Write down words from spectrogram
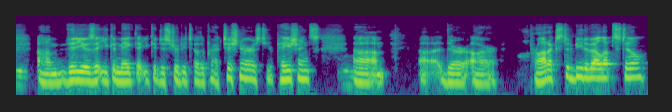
mm. um, videos that you can make that you could distribute to other practitioners, to your patients. Mm. Um, uh, there are products to be developed still.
